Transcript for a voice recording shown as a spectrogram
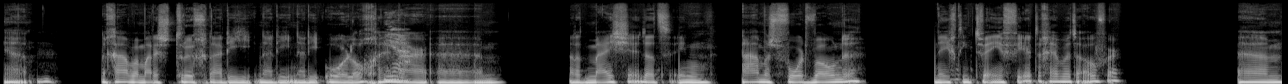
Ja. Dan gaan we maar eens terug naar die, naar die, naar die oorlog. Hè? Ja. Naar, ehm, naar dat meisje dat in Amersfoort woonde. 1942 hebben we het over. Ehm,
